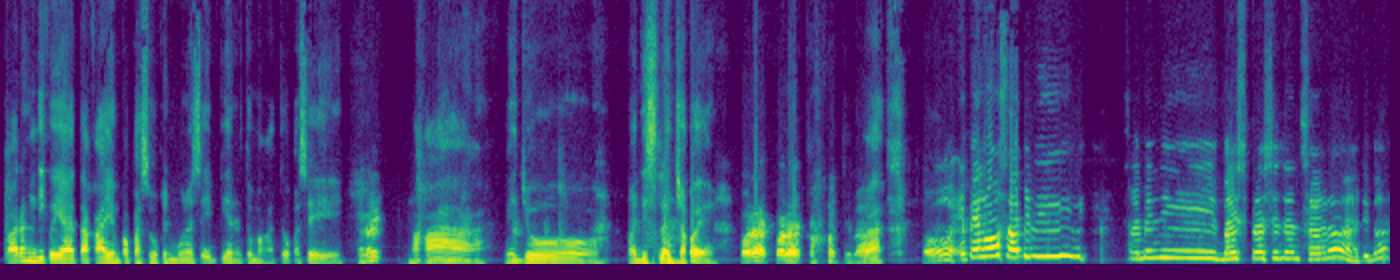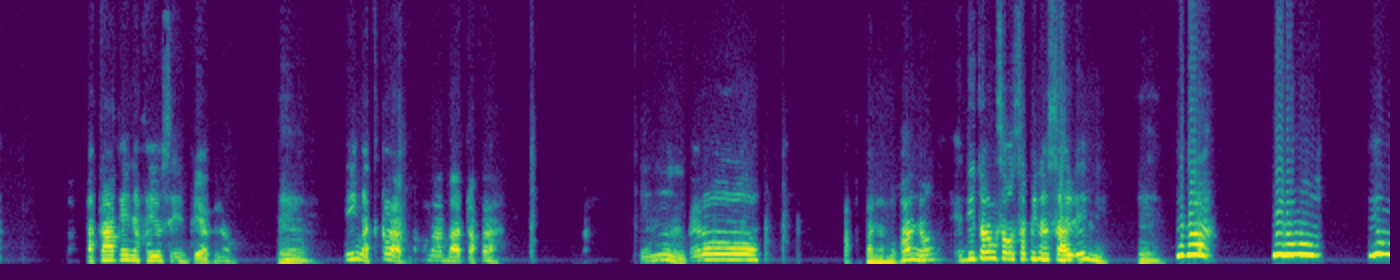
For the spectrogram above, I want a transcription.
parang hindi ko yata kayang papasukin muna sa impyerno itong mga to kasi Correct. baka medyo ma-dislodge ako eh. Correct, correct. Oh, di Diba? ba? Oo. Eh, pero sabi ni, sabi ni Vice President Sara, di ba? Atake niya kayo sa impyerno. Hmm. Ingat ka, mabata ka. Hmm, pero, kakapal na mukha, no? Eh, dito lang sa usapin ng salin, eh. Hmm. Di ba? Pero mo, yung,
